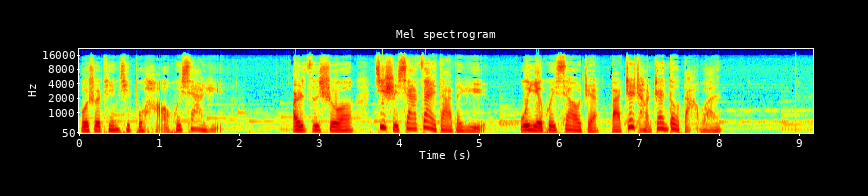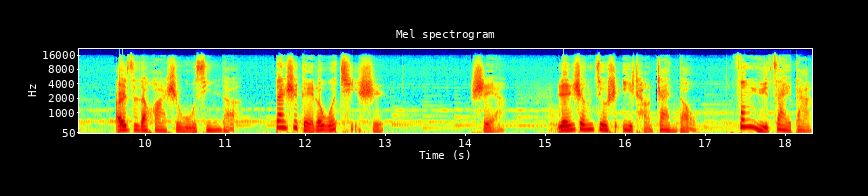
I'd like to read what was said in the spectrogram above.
我说天气不好会下雨。儿子说，即使下再大的雨，我也会笑着把这场战斗打完。儿子的话是无心的，但是给了我启示。是呀。人生就是一场战斗，风雨再大，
